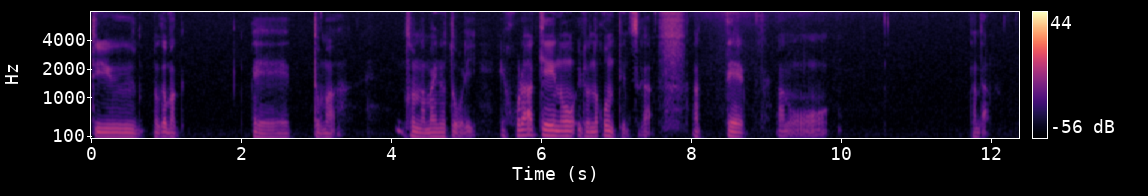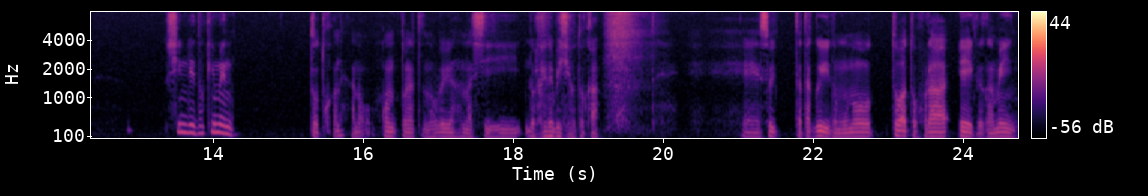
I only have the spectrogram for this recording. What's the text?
ていうのが、まあ、えー、っと、まあ、その名前の通り、ホラー系のいろんなコンテンツがあってあのー、なんだ心理ドキュメントとかねあの本当にあった呪いの話呪いのビデオとか、えー、そういった類のものとあとホラー映画がメイン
